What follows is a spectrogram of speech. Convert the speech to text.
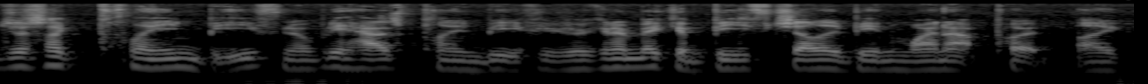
just like plain beef. Nobody has plain beef. If you're gonna make a beef jelly bean, why not put like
